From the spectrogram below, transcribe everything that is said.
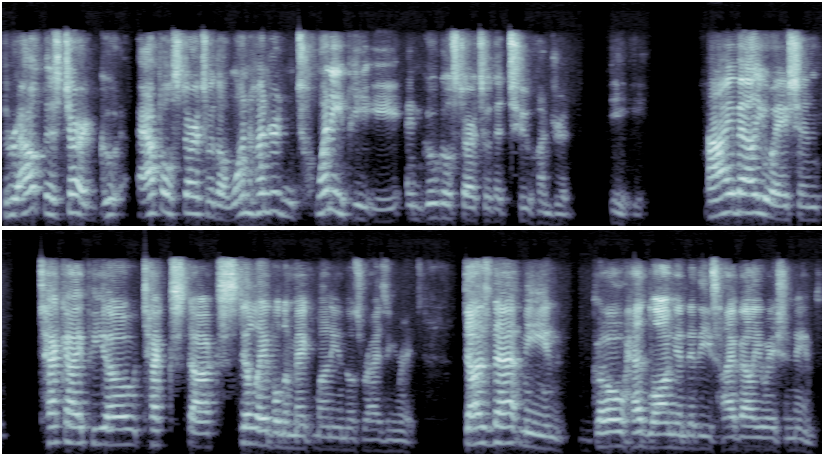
throughout this chart, Apple starts with a 120 PE and Google starts with a 200 PE. High valuation, tech IPO, tech stocks still able to make money in those rising rates. Does that mean go headlong into these high valuation names?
